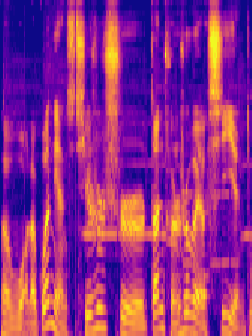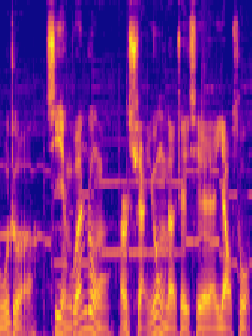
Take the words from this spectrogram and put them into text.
呃，我的观点其实是单纯是为了吸引读者、吸引观众而选用的这些要素嘛。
